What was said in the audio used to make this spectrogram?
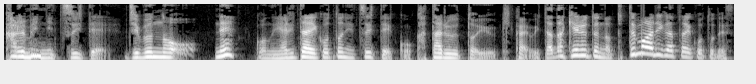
カルメンについて、自分のね、このやりたいことについて、こう、語るという機会をいただけるというのはとてもありがたいことです。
